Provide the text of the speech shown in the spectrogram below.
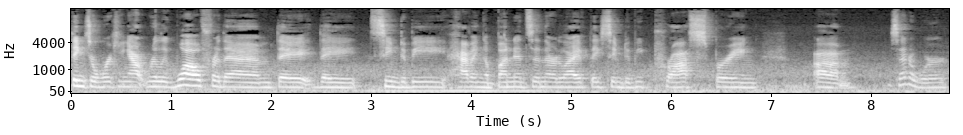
things are working out really well for them. They they seem to be having abundance in their life. They seem to be prospering um, is that a word?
